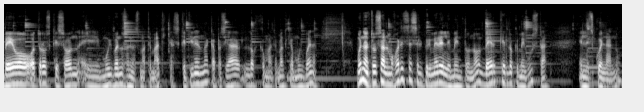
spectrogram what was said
Veo otros que son eh, muy buenos en las matemáticas, que tienen una capacidad lógico-matemática muy buena. Bueno, entonces a lo mejor ese es el primer elemento, ¿no? Ver qué es lo que me gusta en la escuela, ¿no?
